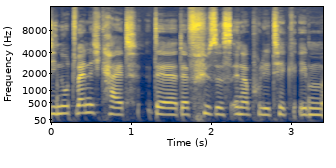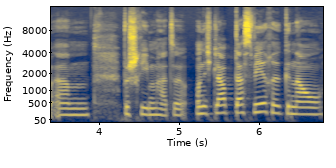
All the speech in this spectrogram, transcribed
die Notwendigkeit der, der Physis in der Politik eben ähm, beschrieben hatte. Und ich glaube, das wäre genau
